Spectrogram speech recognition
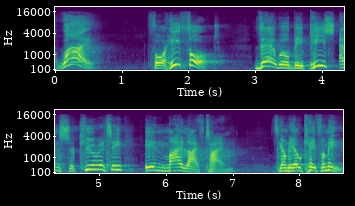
Why? For he thought there will be peace and security in my lifetime. It's going to be okay for me.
